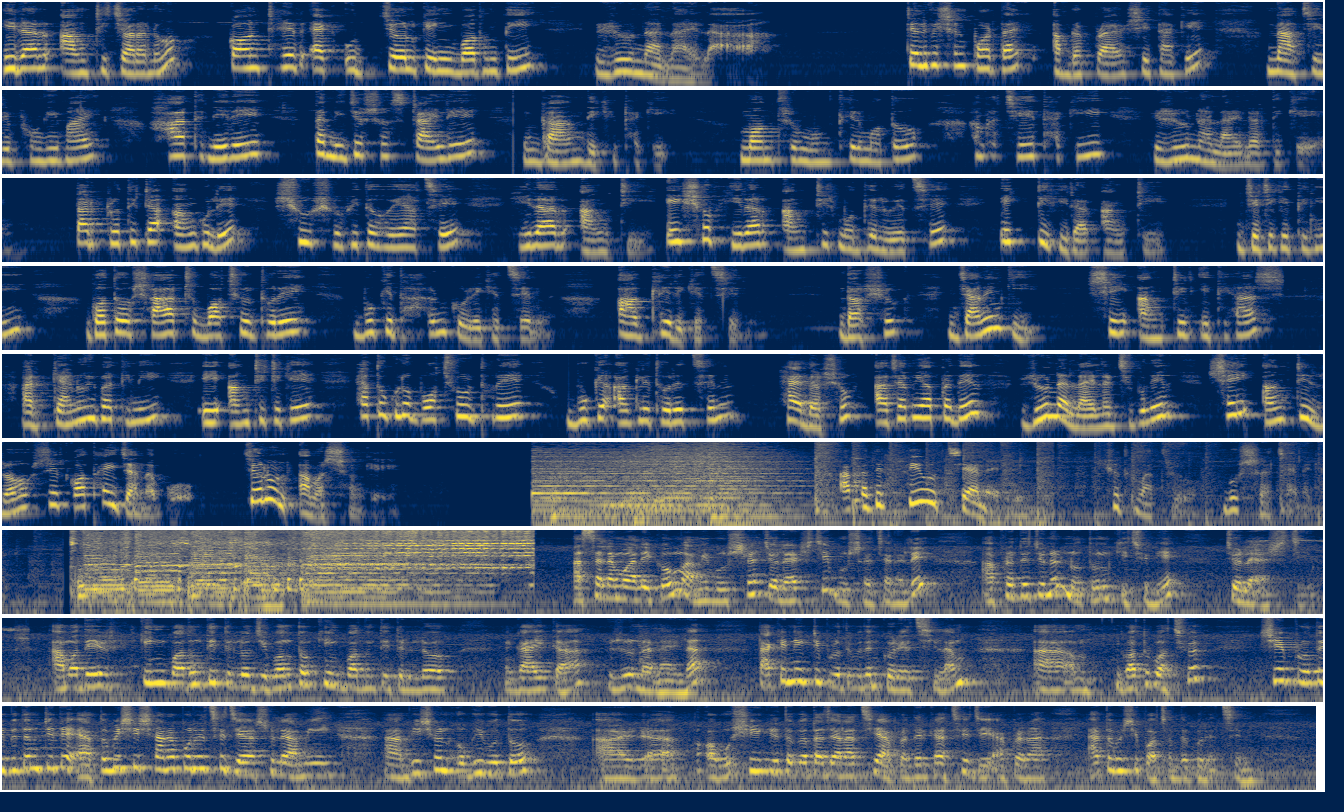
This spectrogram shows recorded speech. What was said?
হীরার আংটি চড়ানো কণ্ঠের এক উজ্জ্বল কিংবদন্তি রুনা লায়লা। টেলিভিশন পর্দায় আমরা প্রায়শই তাকে নাচের ভঙ্গিমায় হাত নেড়ে তার নিজস্ব স্টাইলে গান দেখে থাকি। মন্ত্রমুগ্ধের মতো আমরা চেয়ে থাকি রুনা লায়লার দিকে। তার প্রতিটা আঙ্গুলে সুশোভিত হয়ে আছে হীরার আংটি। এইসব হীরার আংটির মধ্যে রয়েছে একটি হীরার আংটি। যেটিকে তিনি গত ষাট বছর ধরে বুকে ধারণ করে রেখেছেন, আগলে রেখেছেন। দর্শক, জানেন কি সেই আংটির ইতিহাস? আর কেনই বা তিনি এই আংটিটিকে এতগুলো বছর ধরে বুকে আগলে ধরেছেন? হ্যাঁ দর্শক, আজ আমি আপনাদের রুনা লাইলার জীবনের সেই আংটির রহস্যের কথাই জানাব। চলুন আমার সঙ্গে। আপনাদের প্রিয় চ্যানেল শুধুমাত্র বুসরা চ্যানেলে। আসসালামু আলাইকুম, আমি বুসরা, চলে আসছি বুসরা চ্যানেলে। আপনাদের জন্য নতুন কিছু নিয়ে চলে আসছি। আমাদের কিংবদন্তি তুল্য, জীবন্ত কিংবদন্তি তুল্য গায়িকা রুনা লাইলা তাকে নিয়ে একটি প্রতিবেদন করেছিলাম গত বছর। সে প্রতিবেদনটিতে এত বেশি সাড়া পড়েছে যে আসলে আমি ভীষণ অভিভূত। আর অবশ্যই কৃতজ্ঞতা জানাচ্ছি আপনাদের কাছে যে আপনারা এত বেশি পছন্দ করেছেন।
